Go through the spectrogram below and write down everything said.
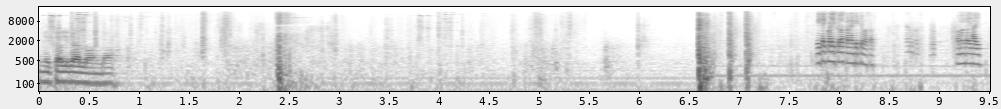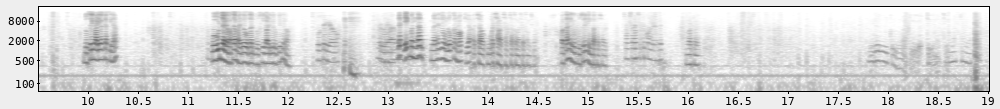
निकल गया लौंडा Thank you.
